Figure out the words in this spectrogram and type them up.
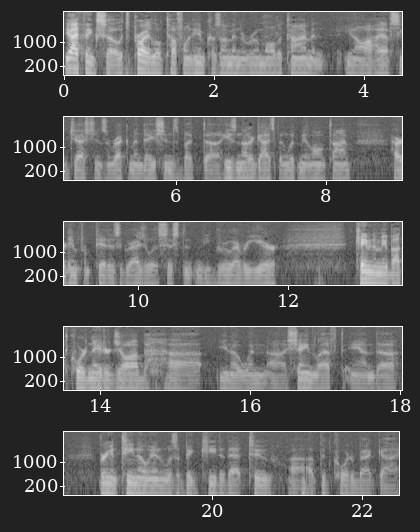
Yeah, I think so. It's probably a little tough on him because I'm in the room all the time, and you know I'll have suggestions and recommendations. But uh, he's another guy that's been with me a long time. Hired him from Pitt as a graduate assistant, and he grew every year. Came to me about the coordinator job, uh, you know, when uh, Shane left, and uh, bringing Tino in was a big key to that too. Uh, a good quarterback guy,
